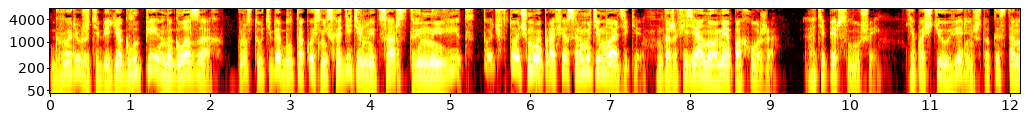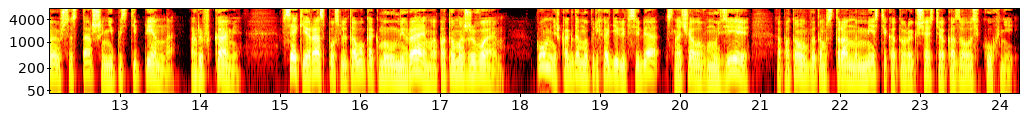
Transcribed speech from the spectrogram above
Говорю же тебе, я глупею на глазах. Просто у тебя был такой снисходительный царственный вид, точь-в-точь точь мой профессор математики, даже физиономия похожа. А теперь слушай, я почти уверен, что ты становишься старше не постепенно, а рывками. Всякий раз после того, как мы умираем, а потом оживаем. Помнишь, когда мы приходили в себя сначала в музее, а потом в этом странном месте, которое, к счастью, оказалось кухней?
